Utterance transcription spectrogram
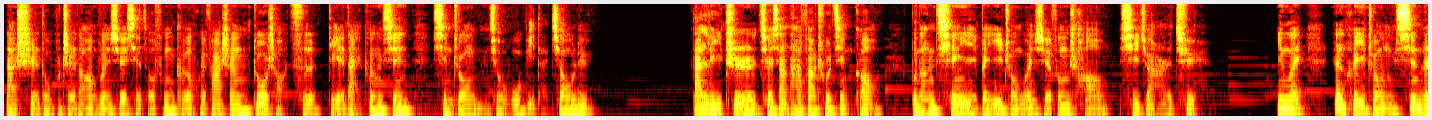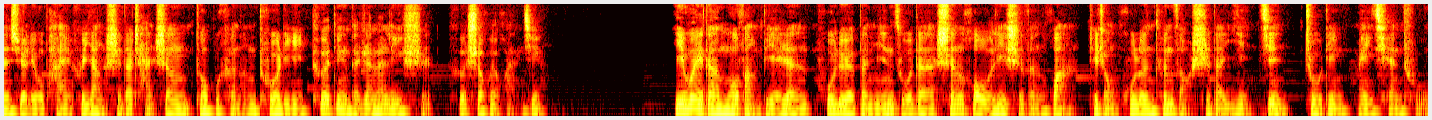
那时都不知道文学写作风格会发生多少次迭代更新，心中就无比的焦虑。但理智却向他发出警告，不能轻易被一种文学风潮席卷而去，因为任何一种新文学流派和样式的产生都不可能脱离特定的人文历史和社会环境。一味地模仿别人，忽略本民族的深厚历史文化，这种囫囵吞枣式的引进，注定没前途。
